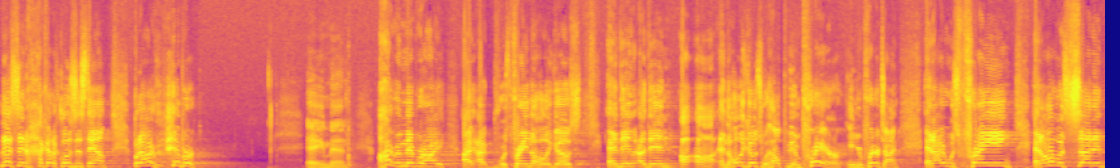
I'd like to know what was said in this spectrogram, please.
listen, I got to close this down, but I remember, amen. I remember I, I, I, was praying the Holy Ghost, and then, uh, then uh, uh, and the Holy Ghost will help you in prayer, in your prayer time. And I was praying, and all of a sudden,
